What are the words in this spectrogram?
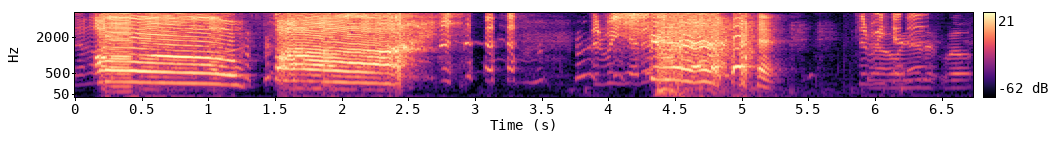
no! Oh, fuck! Did we hit it? Did we, no, we it? hit it? Well,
